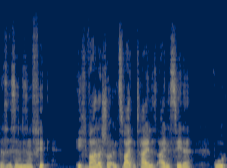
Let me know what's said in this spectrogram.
Das ist in diesem Film. Ich war da schon im zweiten Teil ist eine Szene, wo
